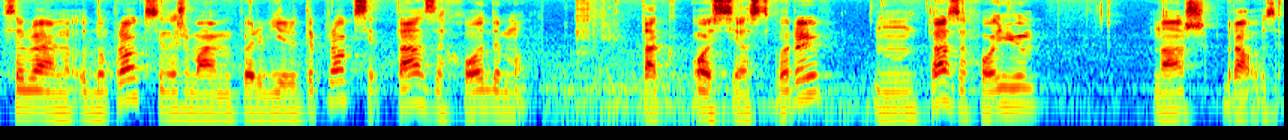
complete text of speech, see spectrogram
Вставляємо одну проксі, нажимаємо перевірити проксі та заходимо. Так, ось я створив та заходжу в наш браузер.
